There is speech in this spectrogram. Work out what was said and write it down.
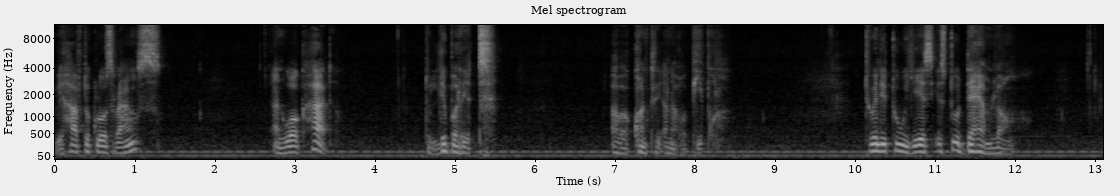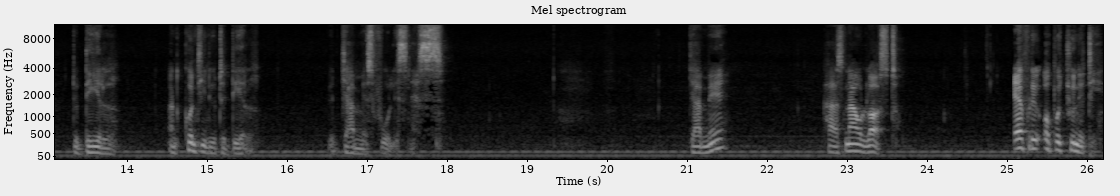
We have to close ranks and work hard to liberate our country and our people. 22 years is too damn long to deal and continue to deal with Jammeh's foolishness. Jammeh has now lost every opportunity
